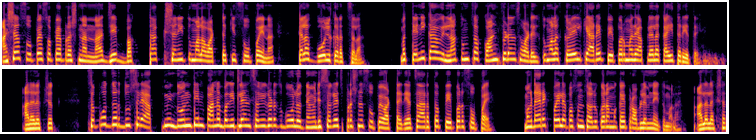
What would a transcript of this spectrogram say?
अशा सोप्या सोप्या प्रश्नांना जे बघता क्षणी तुम्हाला वाटतं की सोपं आहे ना त्याला गोल करत चला. मग त्यांनी काय होईल ना तुमचा कॉन्फिडन्स वाढेल. तुम्हाला कळेल की अरे पेपरमध्ये आपल्याला काहीतरी येतंय. आलं लक्षात? सपोज जर दुसऱ्या तुम्ही दोन तीन पानं बघितले आणि सगळीकडेच गोल होते म्हणजे सगळेच प्रश्न सोपे वाटतात. याचा अर्थ पेपर सोपा आहे. मग डायरेक्ट पहिल्यापासून चालू करा मग काही प्रॉब्लेम नाही तुम्हाला. आलं लक्षात?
